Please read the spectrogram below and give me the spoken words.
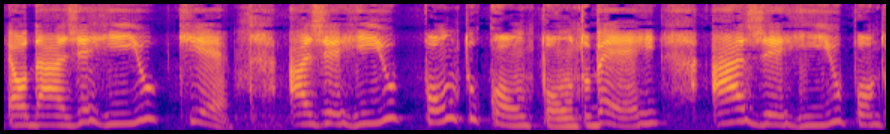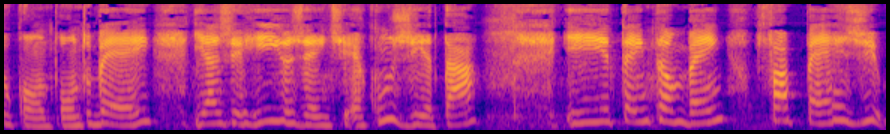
é o da AG Rio, que é agrio.com.br, agrio.com.br e AG Rio, gente, é com G, tá? E tem também faperge.br,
